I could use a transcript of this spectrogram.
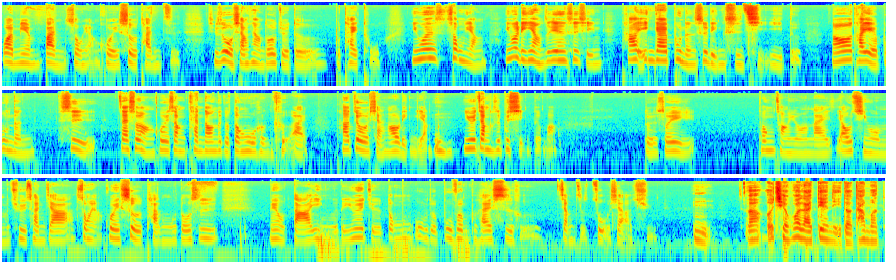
外面办送养会设摊子，其实我想想都觉得不太妥，因为送养，因为领养这件事情，它应该不能是临时起意的，然后它也不能是在送养会上看到那个动物很可爱，他就想要领养，因为这样是不行的嘛。对，所以通常有人来邀请我们去参加送养会社团，我都是没有答应了的，因为觉得动物的部分不太适合。这样子做下去，嗯，啊，而且会来店里的他们，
